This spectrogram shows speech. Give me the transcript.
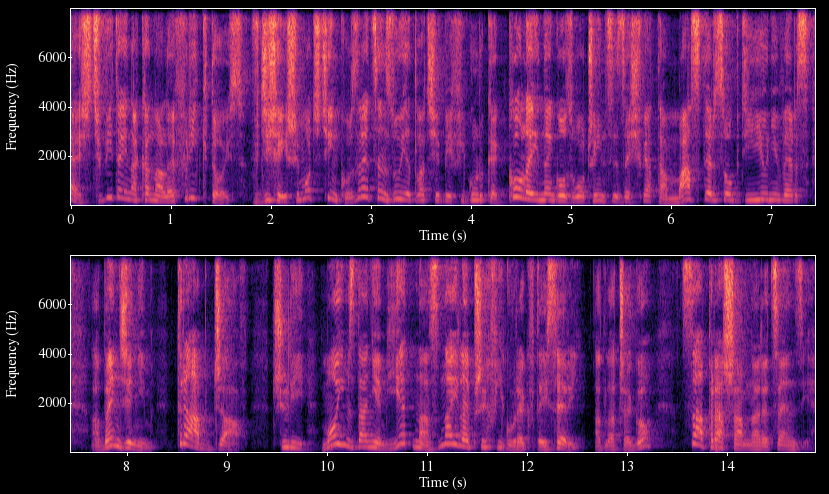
cześć! Witaj na kanale Freak Toys. W dzisiejszym odcinku zrecenzuję dla Ciebie figurkę kolejnego złoczyńcy ze świata Masters of the Universe, a będzie nim Trap Jaw, czyli moim zdaniem jedna z najlepszych figurek w tej serii. A dlaczego? Zapraszam na recenzję.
